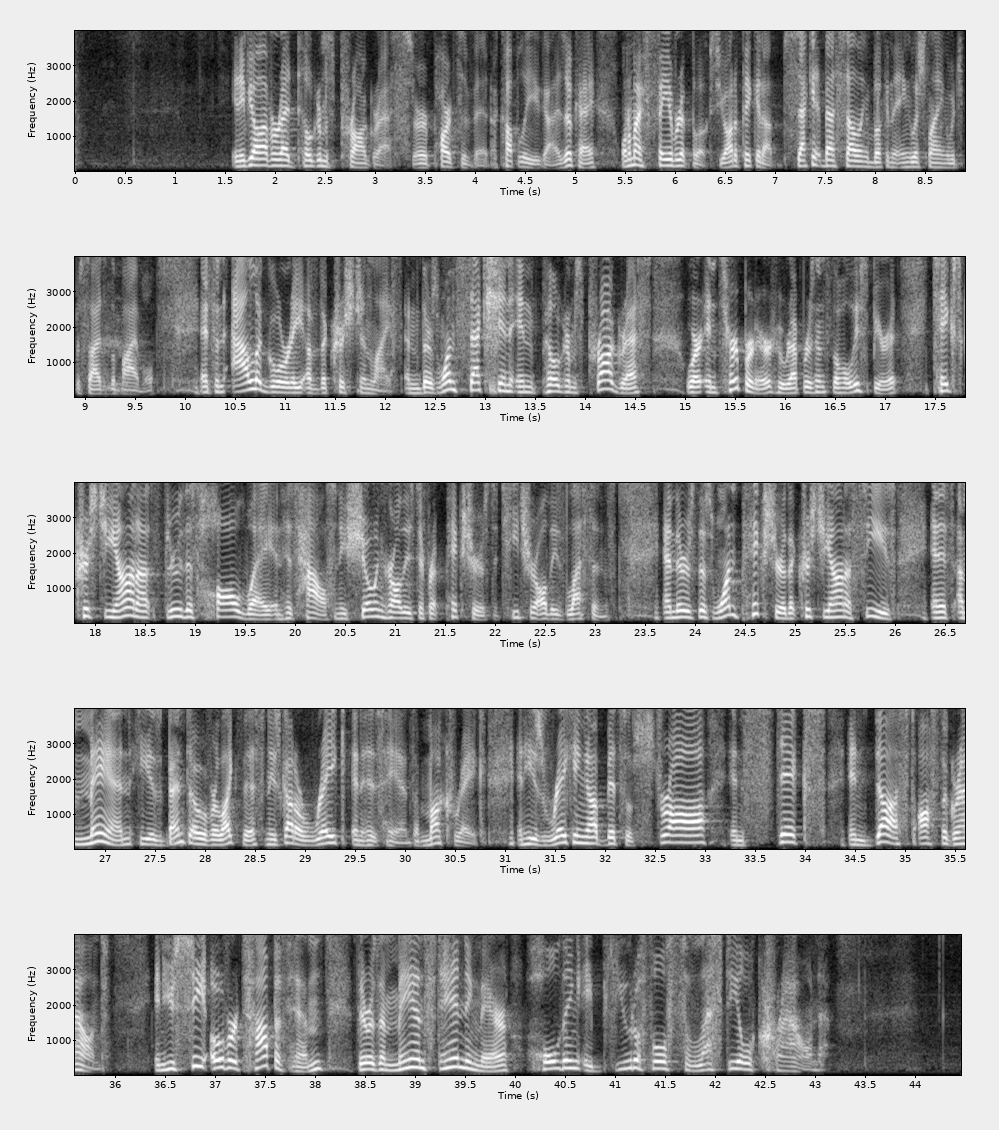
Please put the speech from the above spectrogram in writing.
Any of y'all ever read Pilgrim's Progress or parts of it? A couple of you guys. Okay. One of my favorite books. You ought to pick it up. Second best selling book in the English language besides the Bible. It's an allegory of the Christian life. And there's one section in Pilgrim's Progress where interpreter, who represents the Holy Spirit, takes Christiana through this hallway in his house and he's showing her all these different pictures to teach her all these lessons. And there's this one picture that Christiana sees, and it's a man, he is bent over like this, and he's got a rake in his hands, a muck rake, and he's raking up bits of straw and sticks and dust off the ground. And you see over top of him, there is a man standing there holding a beautiful celestial crown.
